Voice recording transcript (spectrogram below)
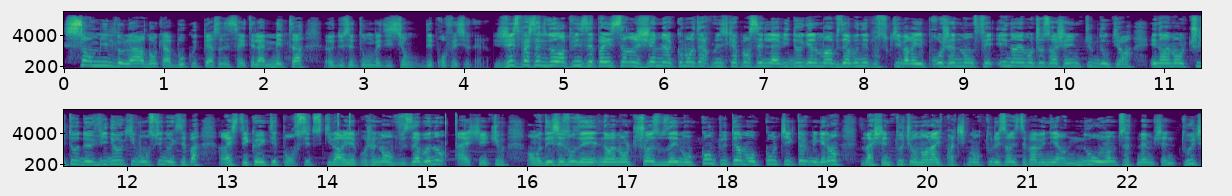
100 000 dollars. Donc à beaucoup de personnes et ça a été la méta euh, de cette compétition des professionnels. J'espère que cette vidéo aura plu. N'hésitez pas à laisser un j'aime et un commentaire pour ce penser de la vidéo également à vous abonner pour ce qui va arriver prochainement. On fait énormément de choses sur la chaîne YouTube donc il y aura énormément de tutos de vidéos qui vont suivre. Donc n'hésitez pas rester connecté pour suivre ce qui va arriver prochainement en vous abonnant à la chaîne YouTube. En description vous avez énormément de choses. Vous avez mon compte Twitter, mon compte TikTok, mais également ma chaîne Twitch. On en live pratiquement tous les soirs. N'hésitez pas à venir nous rejoindre sur cette même chaîne Twitch.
